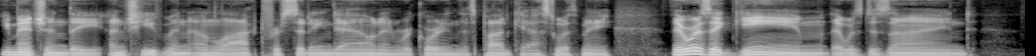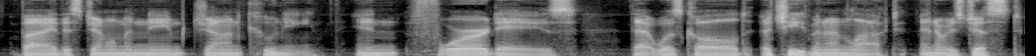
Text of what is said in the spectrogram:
you mentioned the achievement unlocked for sitting down and recording this podcast with me. There was a game that was designed by this gentleman named John Cooney in four days that was called Achievement Unlocked. And it was just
